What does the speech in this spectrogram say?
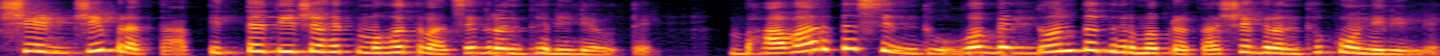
शेटजी प्रताप इत्यादी जे आहेत महत्त्वाचे ग्रंथ लिहिले होते. भावार्थ सिंधू व वेद्वंत धर्मप्रकाश हे ग्रंथ कोणी लिहिले?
